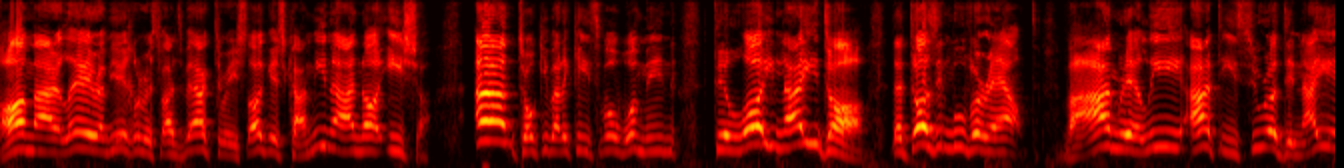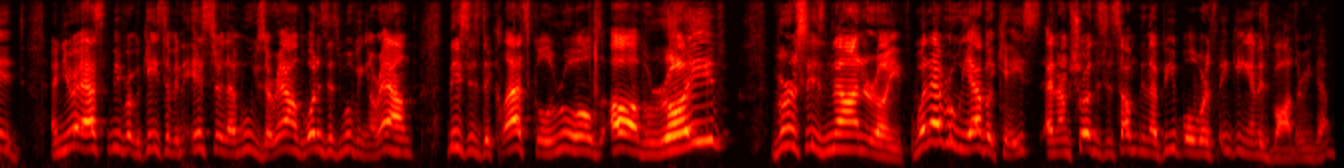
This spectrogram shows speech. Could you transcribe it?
Amar le Rav Yechon responds back to Reish Lakish Kamina Ana Isha. I'm talking about a case of a woman Deloy Naida that doesn't move around. And you're asking me for a case of an Isser that moves around. What is this moving around? This is the classical rules of Roiv versus non roiv. Whenever we have a case, and I'm sure this is something that people were thinking and is bothering them,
